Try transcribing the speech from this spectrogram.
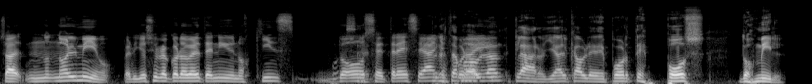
O sea, no, no el mío, pero yo sí recuerdo haber tenido unos 15, 12, 13 Pero años estamos por ahí. hablando, claro, ya el cable deportes post 2000.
